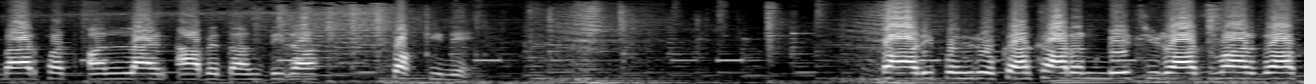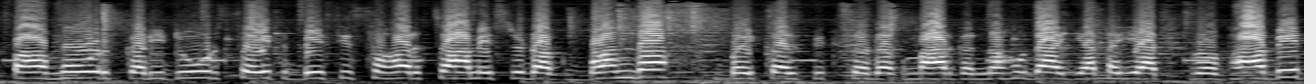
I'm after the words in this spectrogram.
मार्फत अनलाइन आवेदन दिन सकिने। बाढी पहिरोका कारण मेची राजमार्ग पामोर करिडोर सहित बेसी सहर चामे सडक बन्द। वैकल्पिक सडक मार्ग नहुँदा यातायात प्रभावित।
